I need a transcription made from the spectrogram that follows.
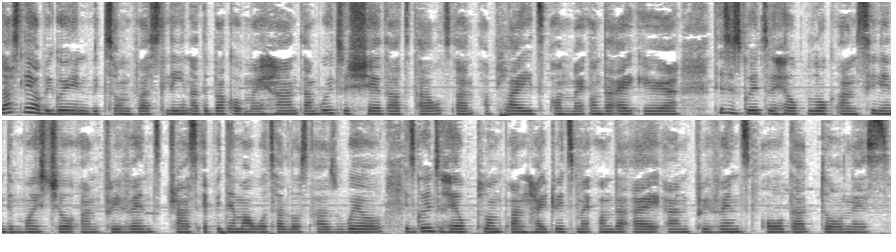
lastly i'll be going in with some vaseline at the back of my hand. I'm going to share that out and apply it on my under eye area. This is going to help lock and seal in the moisture and prevent transepidermal water loss as well. It's going to help plump and hydrate my under eye and prevent all that dullness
